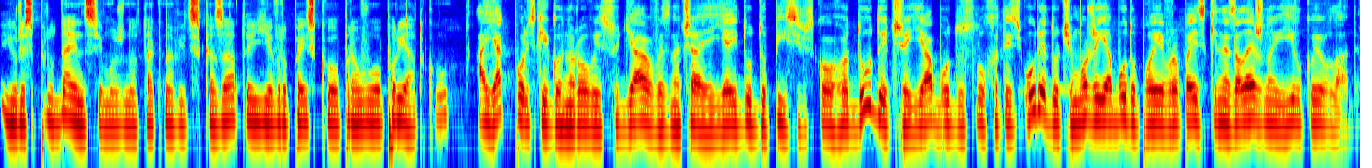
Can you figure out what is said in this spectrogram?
юриспруденції, можна так навіть сказати, європейського правового порядку. А як польський гоноровий суддя визначає, я йду до пісівського дуди, чи я буду слухатись уряду, чи може я буду по-європейськи незалежною гілкою влади?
